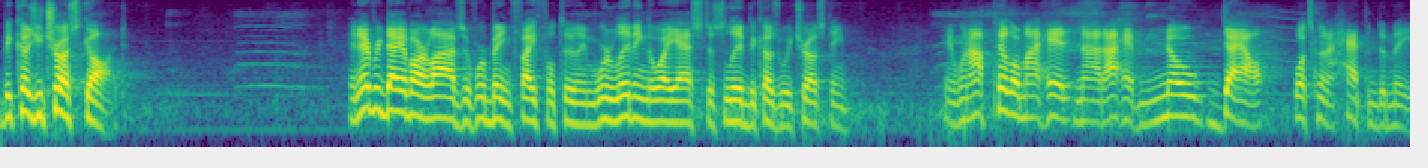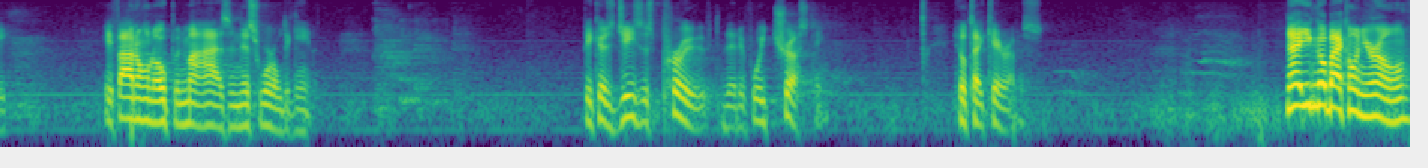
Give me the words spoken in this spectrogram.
Because you trust God. And every day of our lives, if we're being faithful to Him, we're living the way He asked us to live because we trust Him. And when I pillow my head at night, I have no doubt what's going to happen to me if I don't open my eyes in this world again. Because Jesus proved that if we trust Him, He'll take care of us. Now, you can go back on your own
